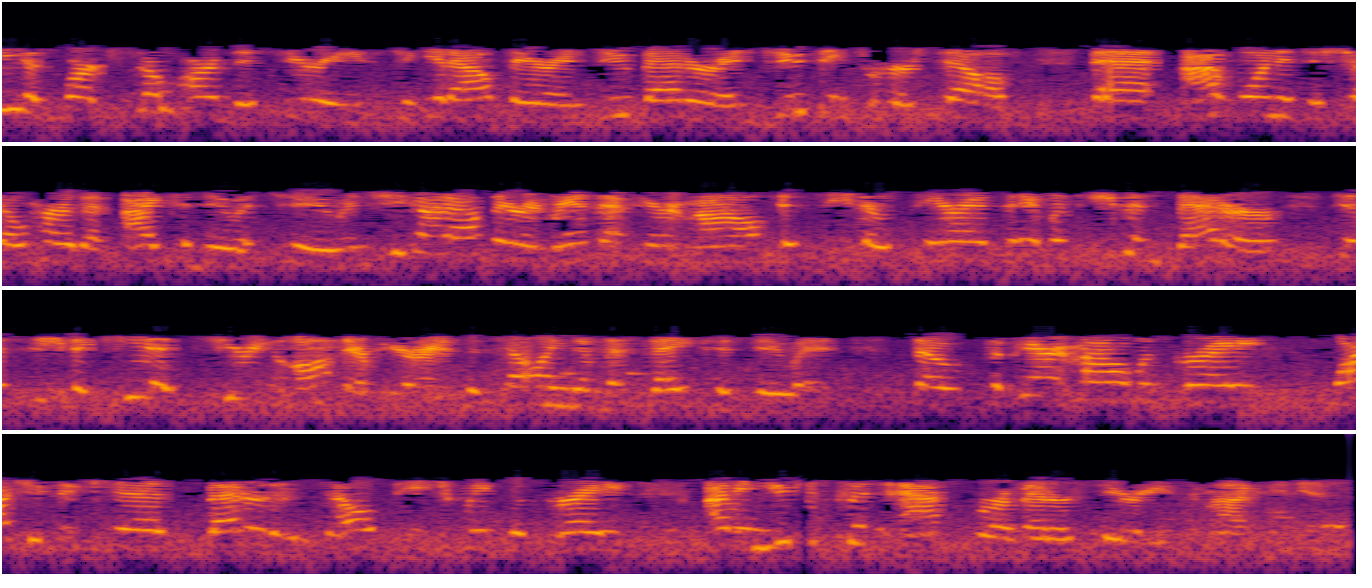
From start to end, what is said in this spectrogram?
she has worked so hard this series to get out there and do better and do things for herself that I wanted to show her that I could do it too. And she got out there and ran that parent mile to see those parents. And it was even better to see the kids cheering on their parents and telling them that they could do it. So the parent mile was great. Watching the kids better themselves each week was great. I mean, you just couldn't ask for a better series, in my opinion.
